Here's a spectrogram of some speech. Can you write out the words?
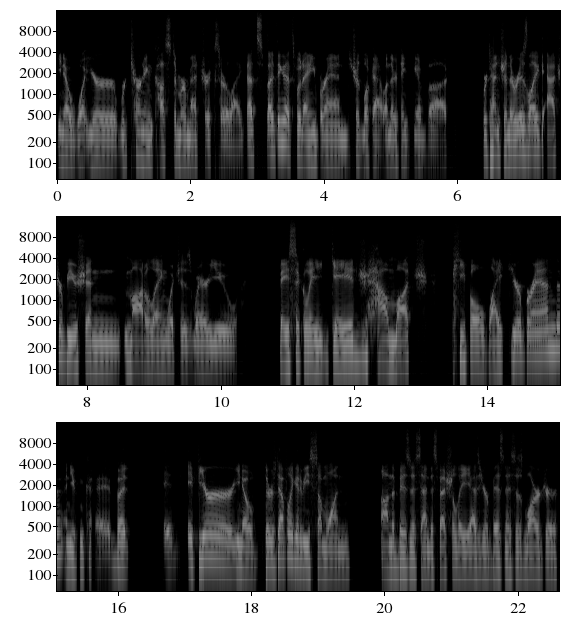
you know what your returning customer metrics are like. That's i think that's what any brand should look at when they're thinking of uh, retention. There is like attribution modeling which is where you basically gauge how much people like your brand and you can eh, but if you're you know there's definitely going to be someone on the business end especially as your business is larger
